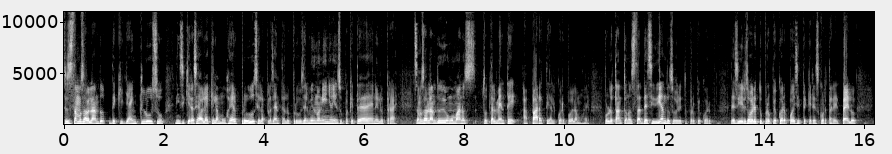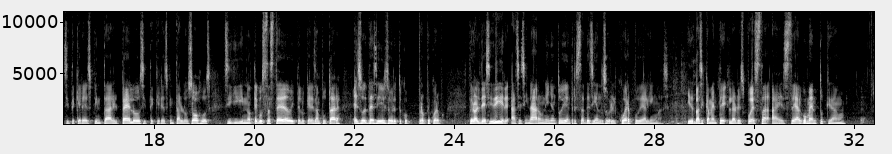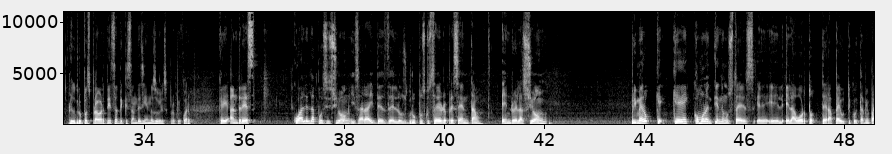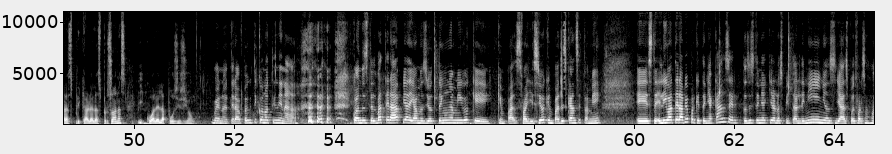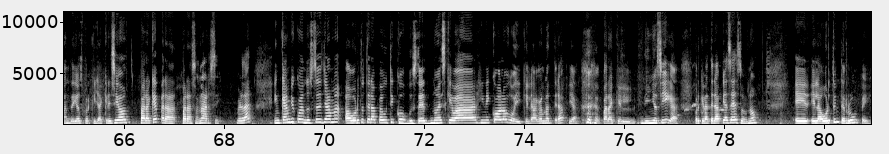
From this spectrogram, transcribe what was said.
Entonces estamos hablando de que ya incluso ni siquiera se habla de que la mujer produce la placenta, lo produce el mismo niño y en su paquete de ADN lo trae. Estamos hablando de un humano totalmente aparte al cuerpo de la mujer. Por lo tanto, no estás decidiendo sobre tu propio cuerpo. Decidir sobre tu propio cuerpo es si te quieres cortar el pelo, si te quieres pintar el pelo, si te quieres pintar los ojos, si no te gusta este dedo y te lo quieres amputar. Eso es decidir sobre tu propio cuerpo. Pero al decidir asesinar a un niño en tu vientre, estás decidiendo sobre el cuerpo de alguien más. Y es básicamente la respuesta a este argumento que dan los grupos pro-abortistas de que están decidiendo sobre su propio cuerpo. Ok, Andrés, ¿cuál es la posición, Isaray, desde los grupos que ustedes representan en relación primero, ¿qué, qué, cómo lo entienden ustedes eh, el, el, aborto terapéutico y también para explicarle a las personas y cuál es la posición? Bueno, de terapéutico no tiene nada. Cuando usted va a terapia, digamos, yo tengo un amigo que, que en paz falleció, que en paz descanse también. Este, él iba a terapia porque tenía cáncer, entonces tenía que ir al hospital de niños, ya después fue al San Juan de Dios porque ya creció. ¿Para qué? Para, para sanarse, ¿verdad? En cambio, cuando usted llama aborto terapéutico, usted no es que va al ginecólogo y que le hagan la terapia para que el niño siga, porque la terapia es eso, ¿no? El, el aborto interrumpe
